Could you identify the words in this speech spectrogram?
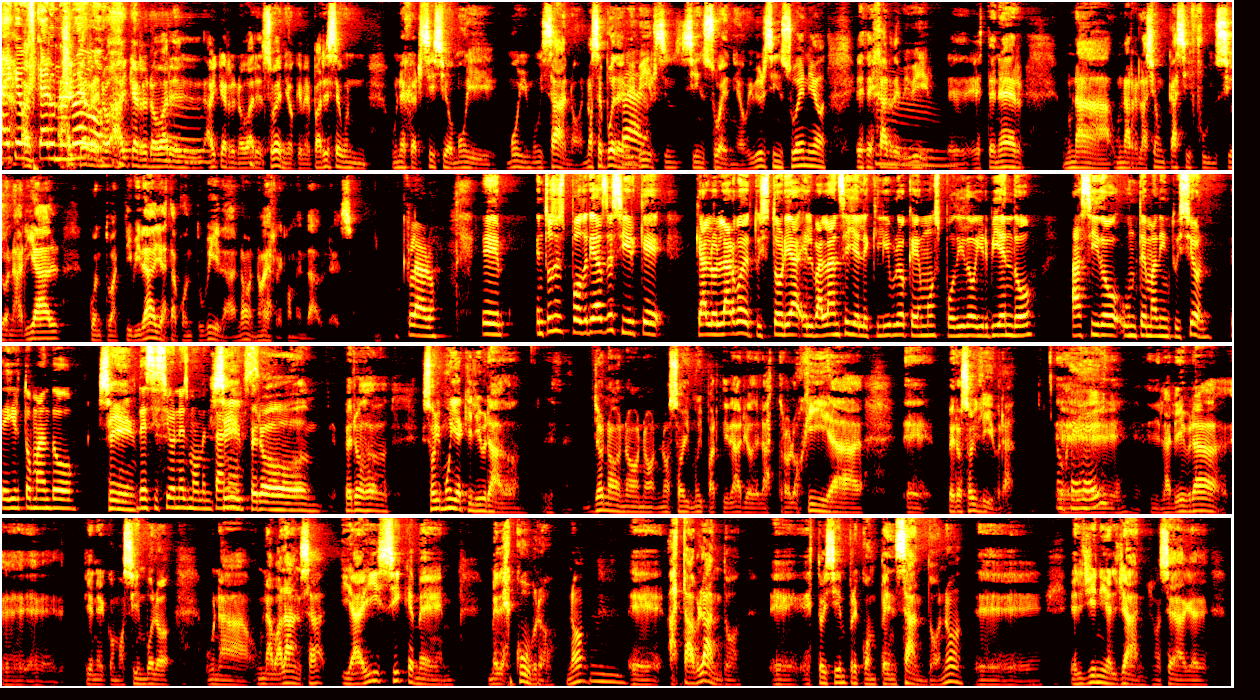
hay que buscar uno nuevo. hay, que renovar el, mm. hay que renovar el sueño, que me parece un, ejercicio muy, muy, muy sano. No se puede vivir sin, sueño. Vivir sin sueño es dejar de vivir, mm. eh, es tener una, una relación casi funcionarial con tu actividad y hasta con tu vida. No, no es recomendable eso. Claro. Eh, entonces, ¿podrías decir que, que, a lo largo de tu historia el balance y el equilibrio que hemos podido ir viendo ha sido un tema de intuición, de ir tomando decisiones momentáneas? Sí, pero, pero soy muy equilibrado. Yo no, no, no, no soy muy partidario de la astrología, eh, pero soy Libra. Eh, y la Libra tiene como símbolo una, una balanza y ahí sí que me, me descubro, ¿no? Mm. Eh, hasta hablando. Eh, estoy siempre compensando, ¿no? Eh, el yin y el yang. O sea,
